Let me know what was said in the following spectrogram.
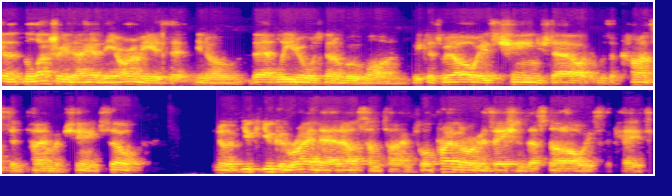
You know, the luxury that I had in the army is that you know that leader was going to move on because we always changed out. It was a constant time of change. So, you know, you you could ride that out sometimes. Well, private organizations, that's not always the case.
